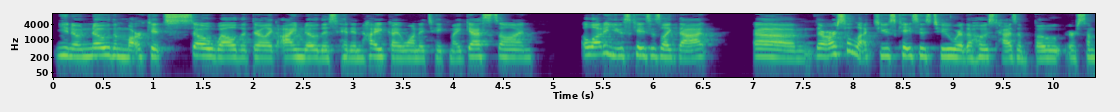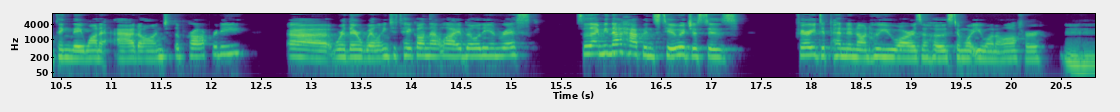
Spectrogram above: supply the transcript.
you know, know the market so well that they're like, I know this hidden hike I want to take my guests on. A lot of use cases like that. Um, there are select use cases too where the host has a boat or something they want to add on to the property uh, where they're willing to take on that liability and risk. So, I mean, that happens too. It just is very dependent on who you are as a host and what you want to offer. Mm-hmm.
